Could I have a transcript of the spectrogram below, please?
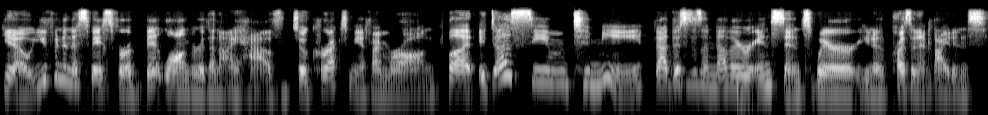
You know, you've been in this space for a bit longer than I have, so correct me if I'm wrong, but it does seem to me that this is another instance where, you know, President Biden's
